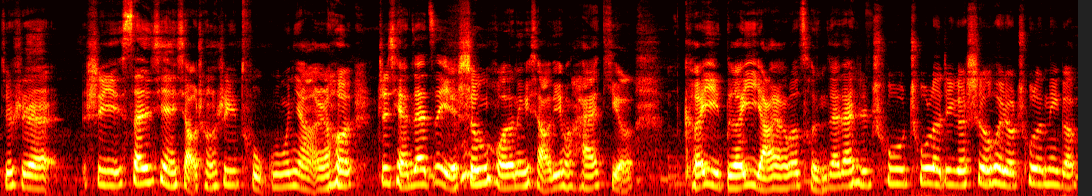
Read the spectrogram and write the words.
就是。是一三线小城市一土姑娘，然后之前在自己生活的那个小地方还挺可以得意洋洋的存在，但是出出了这个社会，就出了那个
